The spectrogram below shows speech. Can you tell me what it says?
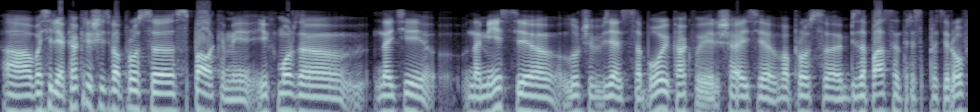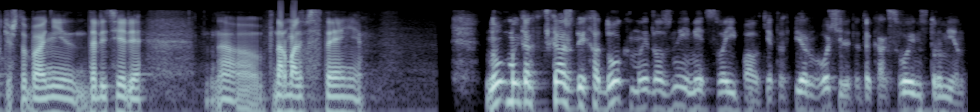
А, Василий, а как решить вопрос э, с палками? Их можно найти на месте, лучше взять с собой. Как вы решаете вопрос э, безопасной транспортировки, чтобы они долетели э, в нормальном состоянии? Ну, мы как каждый ходок, мы должны иметь свои палки. Это в первую очередь, это как свой инструмент.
